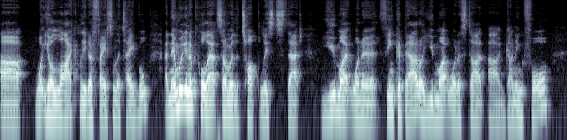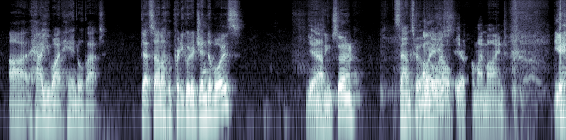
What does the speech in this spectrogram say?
uh, what you're likely to face on the table, and then we're going to pull out some of the top lists that you might want to think about or you might want to start uh, gunning for, uh, how you might handle that. Does that sound like a pretty good agenda, boys? Yeah, I think so. sounds Cool. way Otherwise- healthier for my mind. Yeah,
